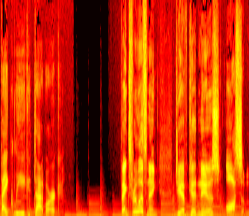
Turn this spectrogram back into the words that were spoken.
bikeleague.org. Thanks for listening. Do you have good news? Awesome.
